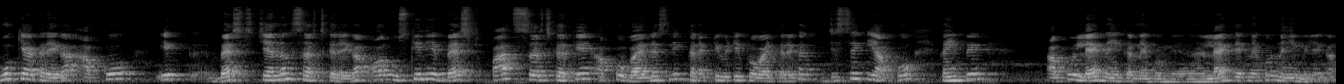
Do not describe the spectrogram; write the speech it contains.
वो क्या करेगा, आपको एक बेस्ट चैनल सर्च करेगा और उसके लिए बेस्ट पाथ सर्च करके आपको वायरलेसली कनेक्टिविटी प्रोवाइड करेगा, जिससे कि आपको कहीं पे आपको लैग नहीं करने को लैग देखने को नहीं मिलेगा।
